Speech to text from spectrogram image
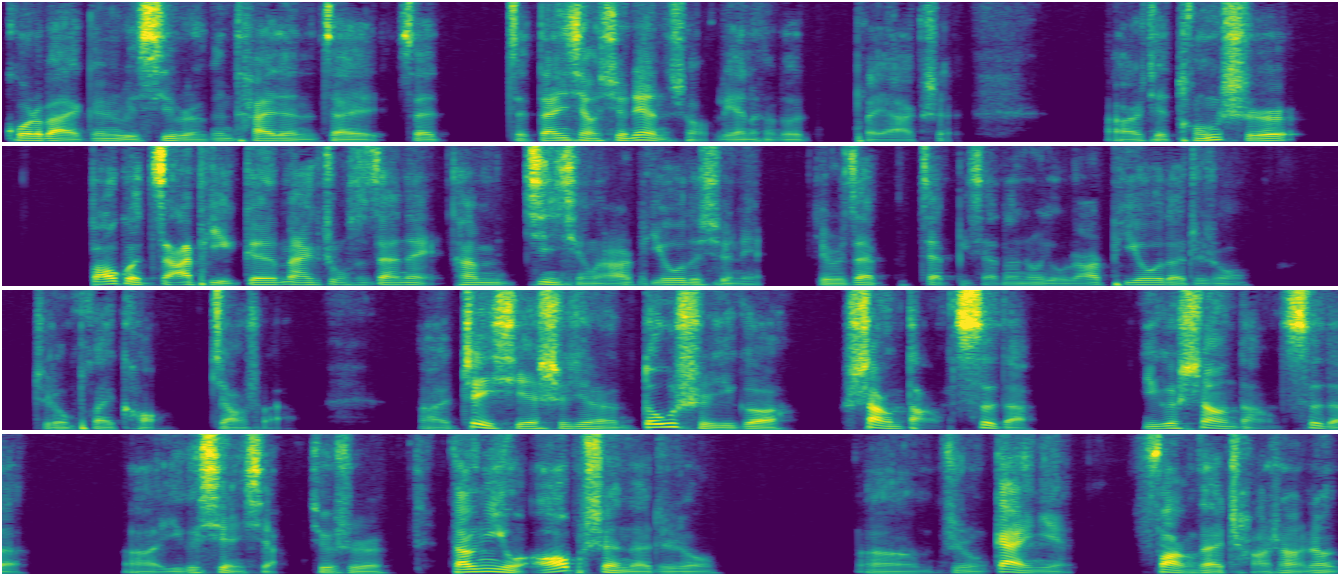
quarterback 跟 receiver 跟 tight end 在在在单项训练的时候练了很多 play action，而且同时，包括 Zappy 跟麦克琼斯在内，他们进行了 RPO 的训练，就是在在比赛当中有 RPO 的这种这种 play call 叫出来，啊，这些实际上都是一个上档次的。一个上档次的啊一个现象，就是当你有 option 的这种嗯这种概念放在场上，让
